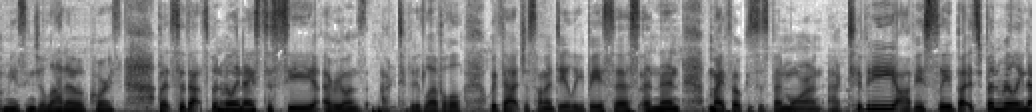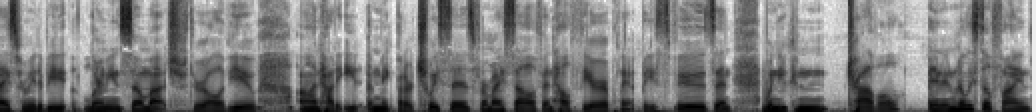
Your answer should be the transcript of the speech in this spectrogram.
amazing gelato, of course. But so that's been really nice to see everyone's activity level with that just on a daily basis. And then my focus has been more on activity, obviously, but it's been really nice for me to be learning so much through all of you on how to eat and make better choices for myself and healthier plant based foods. And when you can travel, and really still find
